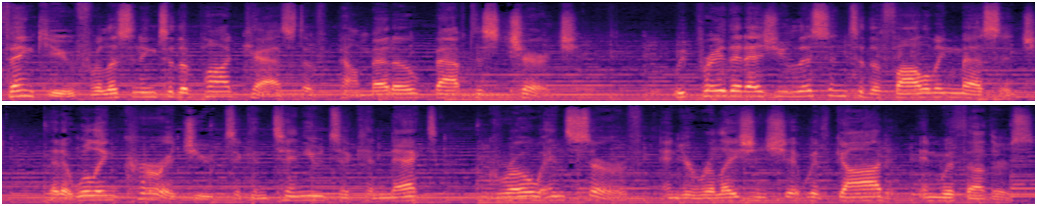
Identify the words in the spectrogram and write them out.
Thank you for listening to the podcast of Palmetto Baptist Church. We pray that as you listen to the following message, that it will encourage you to continue to connect, grow, and serve in your relationship with God and with others.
